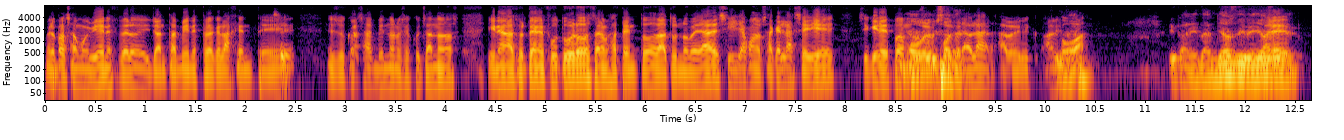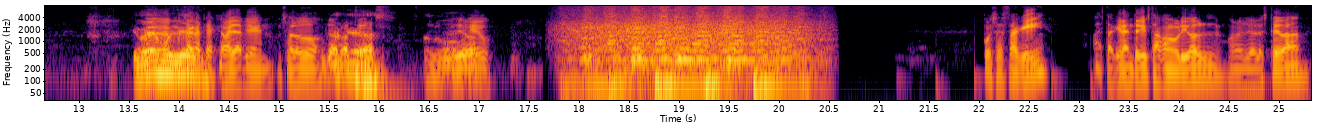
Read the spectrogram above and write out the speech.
Me lo he pasado muy bien, espero, y Joan también, espero que la gente en sus casas viéndonos y escuchándonos. Y nada, suerte en el futuro, estaremos atentos a tus novedades y ya cuando saquen la serie, si quieres podemos volver, a hablar, a ver, cómo va. Y tan, y tan, ya os diré, ya os diré. Que vaya muy bien. Muchas gracias, que vaya bien. Un saludo. Muchas gracias. Hasta luego. Pues hasta aquí. Hasta aquí la entrevista con Uriol, con Uriol Esteban.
